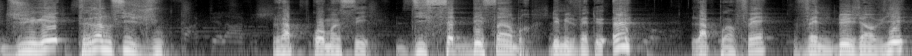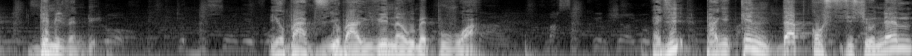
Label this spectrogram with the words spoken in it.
Durée 36 jours. La commencé 17 décembre 2021. La prend fin 22 janvier 2022. Yo pas dit, yo pas arrivé dans remettre pouvoir. Elle dit, pas qu'une date constitutionnelle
